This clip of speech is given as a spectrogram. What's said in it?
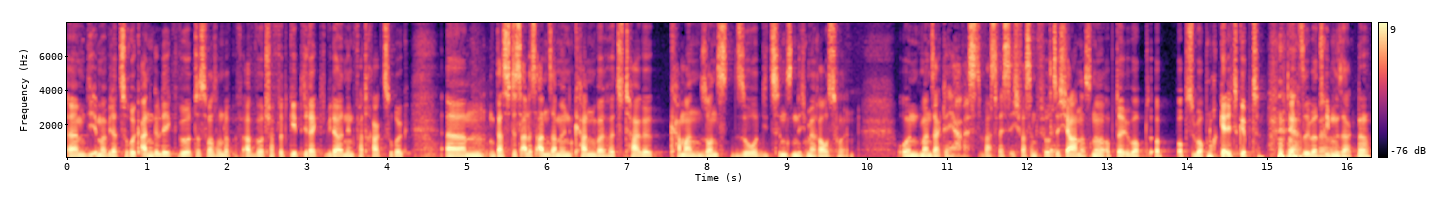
ähm, die immer wieder zurück angelegt wird, das, was man erwirtschaftet, geht direkt wieder in den Vertrag zurück, ähm, dass ich das alles ansammeln kann, weil heutzutage kann man sonst so die Zinsen nicht mehr rausholen. Und man sagt, ja, was, was weiß ich, was in 40 Jahren ist, ne? ob da überhaupt, ob es überhaupt noch Geld gibt, Ja, so übertrieben ja. gesagt. Ne?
